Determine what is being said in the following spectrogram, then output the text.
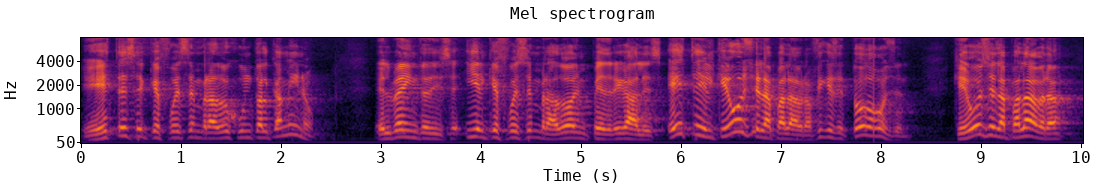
Este es el que fue sembrado junto al camino. El 20 dice, y el que fue sembrado en pedregales. Este es el que oye la palabra, fíjese, todos oyen, que oye la palabra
